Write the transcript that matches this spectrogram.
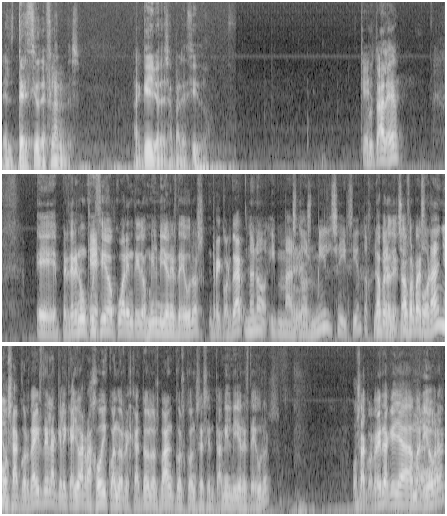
el tercio de Flandes. Aquello desaparecido. Brutal, ¿eh? Eh, perder en un juicio 42.000 millones de euros, recordar... No, no, y más 2.600 No, pero de todas formas, por año. ¿os acordáis de la que le cayó a Rajoy cuando rescató los bancos con 60.000 millones de euros? ¿Os acordáis de aquella maniobra?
